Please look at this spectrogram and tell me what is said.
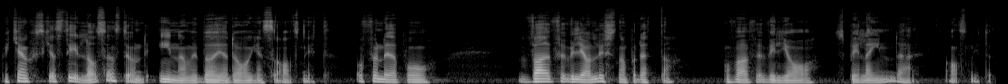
Vi kanske ska stilla oss en stund innan vi börjar dagens avsnitt och fundera på varför vill jag lyssna på detta och varför vill jag spela in det här avsnittet?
